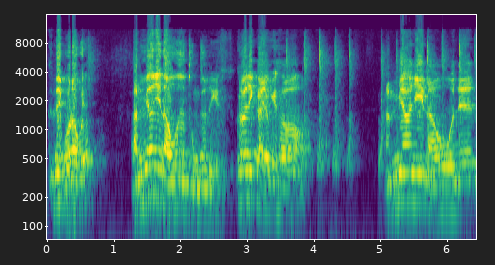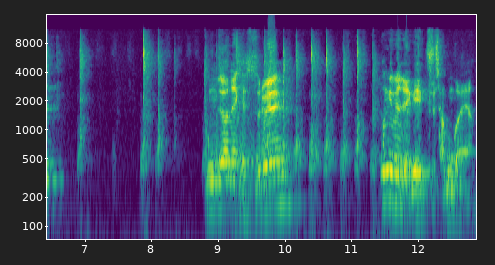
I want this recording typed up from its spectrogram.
근데 뭐라고요? 앞면이 나오는 동전의 개수. 그러니까 여기서 앞면이 나오는 동전의 개수를 평균면 4개의 수 잡은 거예요.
